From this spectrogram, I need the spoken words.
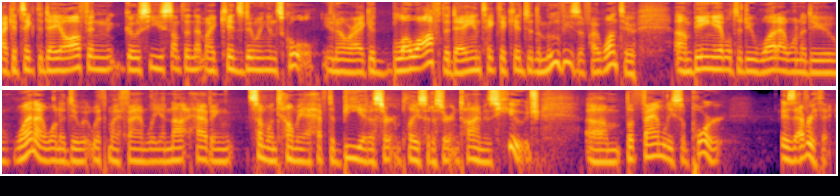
I could take the day off and go see something that my kid's doing in school, you know, or I could blow off the day and take the kid to the movies if I want to. Um, being able to do what I want to do when I want to do it with my family and not having someone tell me I have to be at a certain place at a certain time is huge. Um, but family support is everything.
